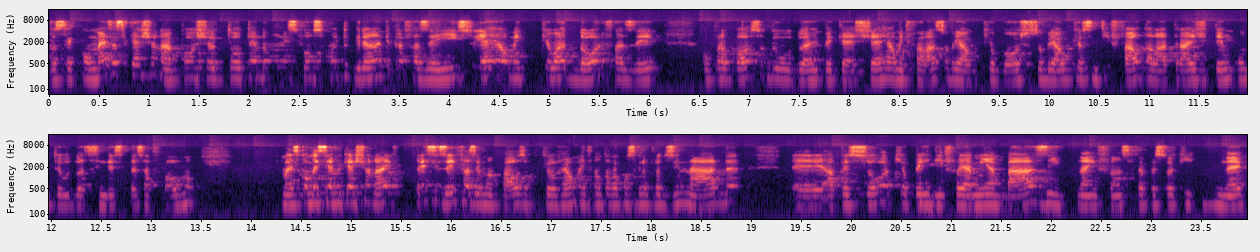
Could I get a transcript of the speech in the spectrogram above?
Você começa a se questionar, poxa, eu estou tendo um esforço muito grande para fazer isso, e é realmente o que eu adoro fazer. O propósito do, do RPCast é realmente falar sobre algo que eu gosto, sobre algo que eu senti falta lá atrás, de ter um conteúdo assim, desse, dessa forma. Mas comecei a me questionar e precisei fazer uma pausa, porque eu realmente não estava conseguindo produzir nada. É, a pessoa que eu perdi foi a minha base na infância, foi a pessoa que, né,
